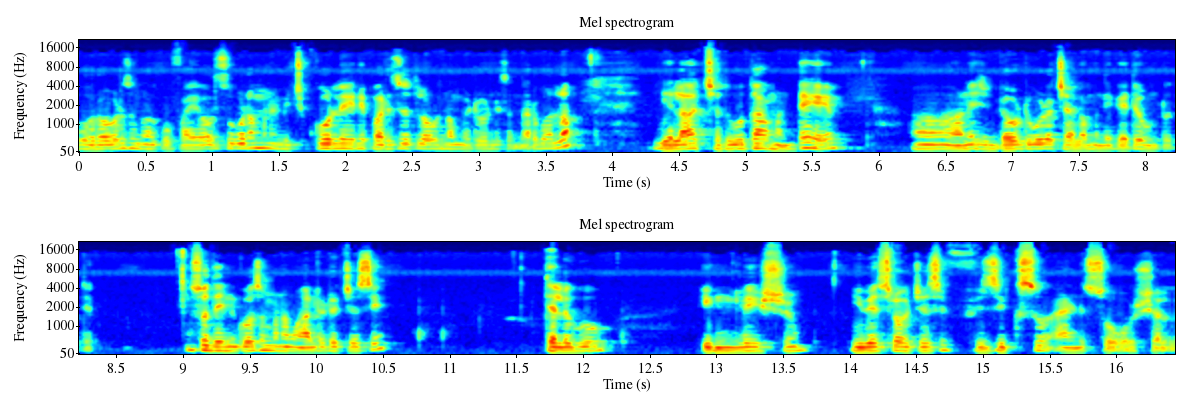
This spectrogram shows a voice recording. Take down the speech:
ఫోర్ అవర్స్ మాకు ఫైవ్ అవర్స్ కూడా మనం ఇచ్చుకోలేని పరిస్థితిలో ఉన్నాం ఎటువంటి సందర్భాల్లో. ఎలా చదువుతామంటే అనే డౌట్ కూడా చాలామందికి అయితే ఉంటుంది. సో దీనికోసం మనం ఆల్రెడీ వచ్చేసి తెలుగు ఇంగ్లీష్ యుఎస్లో వచ్చేసి ఫిజిక్స్ అండ్ సోషల్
